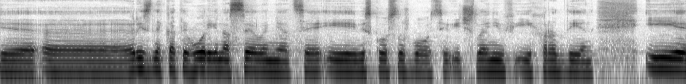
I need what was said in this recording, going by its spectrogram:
е, різних категорій населення. Це і військовослужбовців, і членів їх родин, і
